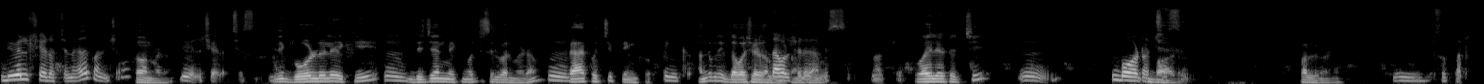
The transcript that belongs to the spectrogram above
డ్యూయల్ షేడ్ వచ్చింది కదా కొంచెం? అవును మేడం. డ్యూయల్ షేడ్ వచ్చేసింది. ఇది గోల్డ్ లేకి డిజైన్ మేకింగ్ వచ్చి సిల్వర్ మేడం. ప్యాక్ వచ్చి పింక్. పింక్. అందుకు నీకు డబల్ షేడ్ డబుల్ షేడ్ కనిపిస్తుంది. ఓకే. వైలెట్ వచ్చి బోర్డర్. వచ్చేసింది. పళ్ళు మేడం. సూపర్.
